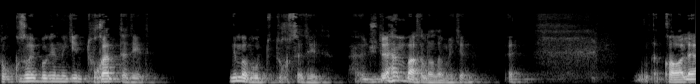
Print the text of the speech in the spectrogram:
To'qqiz oy bo'lgandan keyin tug'adida dedi. Nima bo'libdi tug'sa? dedi. Juda ham baxil odam ekan. Qola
